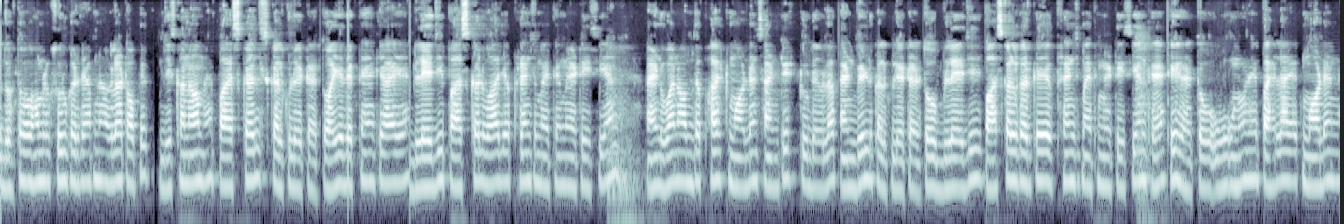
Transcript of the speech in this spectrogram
तो दोस्तों, अब हम लोग शुरू करते हैं अपना अगला टॉपिक जिसका नाम है पास्कल्स कैलकुलेटर तो आइए देखते हैं क्या है ये। Blaise Pascal was a French mathematician and one of the first modern scientist to develop and build calculator तो ब्लेजी पास्कल करके एक फ्रेंच मैथमेटिशियन थे, ठीक है? तो उन्होंने पहला एक modern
